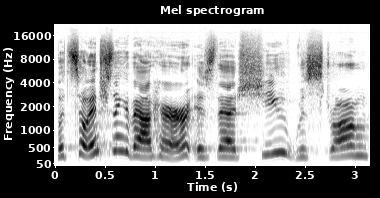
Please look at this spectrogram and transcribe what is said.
what's so interesting about her is that she was strong,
